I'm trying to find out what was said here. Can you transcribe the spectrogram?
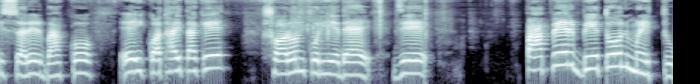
ঈশ্বরের বাক্য এই কথাই তাকে স্মরণ করিয়ে দেয় যে পাপের বেতন মৃত্যু।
